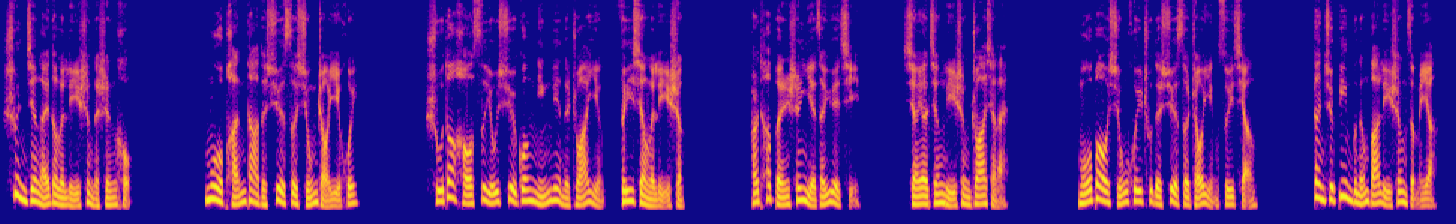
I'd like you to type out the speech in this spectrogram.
瞬间来到了李胜的身后。磨盘大的血色熊爪一挥，数道好似由血光凝练的爪影飞向了李胜，而他本身也在跃起，想要将李胜抓下来。魔豹熊挥出的血色爪影虽强，但却并不能把李胜怎么样，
